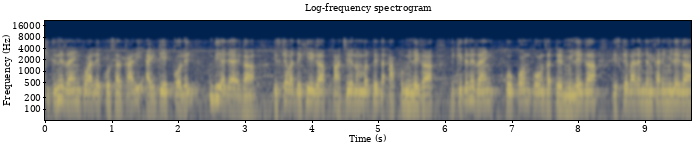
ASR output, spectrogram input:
कितने रैंक वाले को सरकारी आई कॉलेज दिया जाएगा। इसके बाद देखिएगा, पाँचवें नंबर पर तो आपको मिलेगा कि कितने रैंक को कौन कौन सा ट्रेड मिलेगा, इसके बारे में जानकारी मिलेगा।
